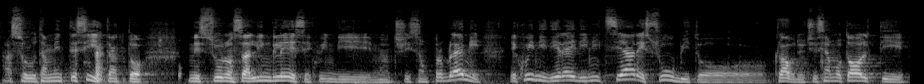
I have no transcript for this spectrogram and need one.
Assolutamente sì. Tanto nessuno sa l'inglese, quindi non ci sono problemi. E quindi direi di iniziare subito. Claudio, ci siamo tolti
